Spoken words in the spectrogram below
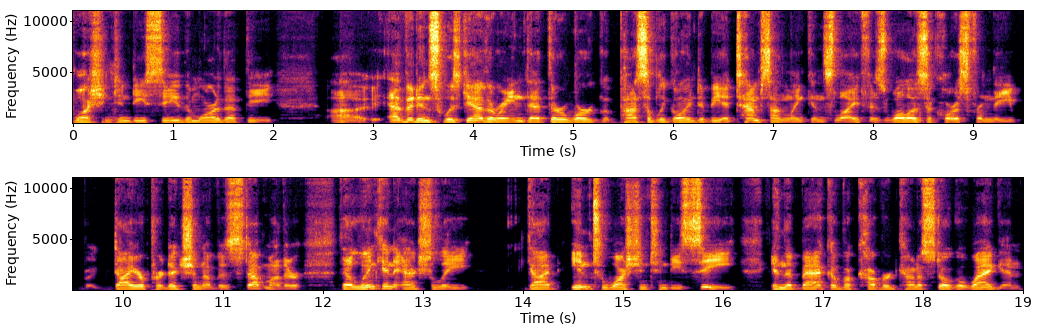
Washington, D.C., the more that the uh, evidence was gathering that there were possibly going to be attempts on Lincoln's life, as well as, of course, from the dire prediction of his stepmother, that Lincoln actually got into Washington, D.C. in the back of a covered Conestoga wagon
